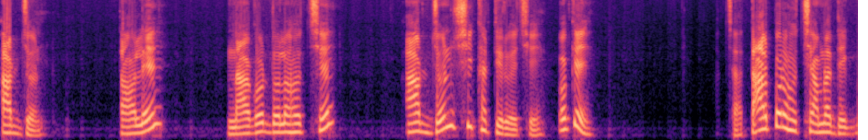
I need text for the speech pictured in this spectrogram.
আটজন। তাহলে নাগরদোলা হচ্ছে আটজন শিক্ষার্থী রয়েছে, ওকে? আচ্ছা তারপর হচ্ছে আমরা দেখব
